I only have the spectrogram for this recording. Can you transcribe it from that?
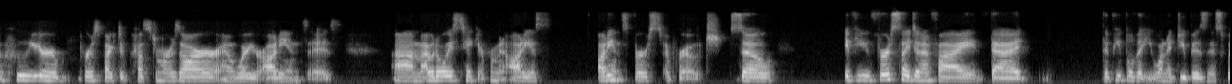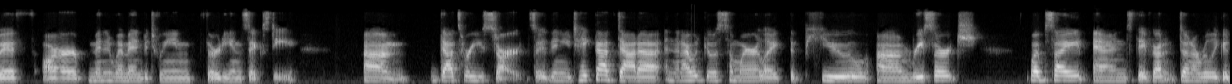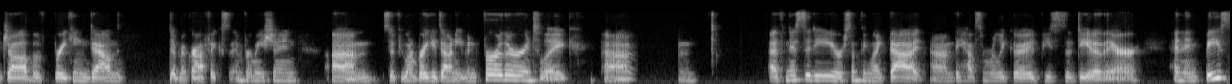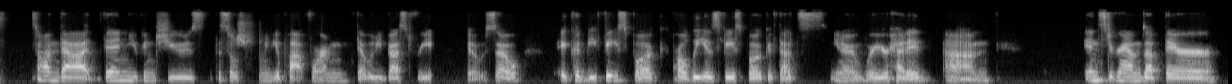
who your prospective customers are and where your audience is. Um, I would always take it from an audience audience first approach. So if you first identify that the people that you want to do business with are men and women between 30 and 60, um, that's where you start. So then you take that data, and then I would go somewhere like the Pew um, Research website, and they've got done a really good job of breaking down the demographics information. Um, so if you want to break it down even further into like um, ethnicity or something like that. Um, they have some really good pieces of data there. And then based on that, then you can choose the social media platform that would be best for you. So it could be Facebook, probably is Facebook if that's you know where you're headed. Um, Instagram's up there.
